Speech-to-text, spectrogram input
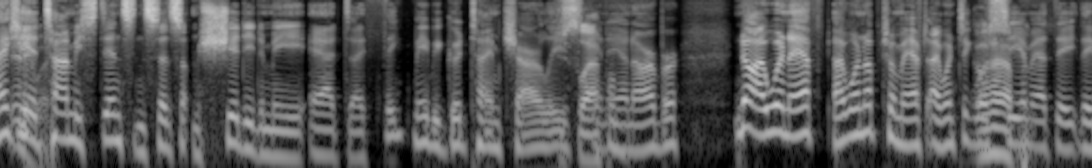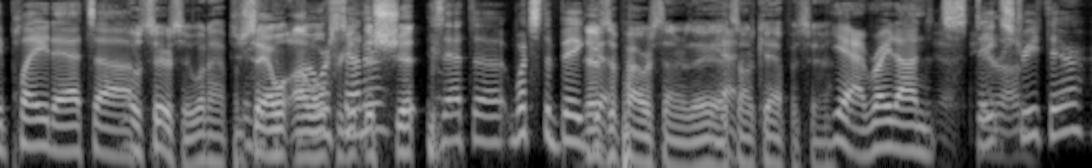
I actually Anyway. had Tommy Stinson said something shitty to me at I think maybe Good Time Charlie's in him? Ann Arbor. No, I went after I went up to him after I went to go What see him at they they played at uh, oh, seriously, what happened? Did you say I won't, I Power won't forget Center? this shit? Is that uh, what's the big? There's uh, a power center there. yeah. It's on campus. Yeah. yeah, right on State Huron. Street there.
